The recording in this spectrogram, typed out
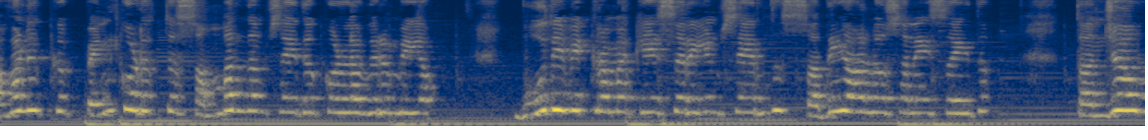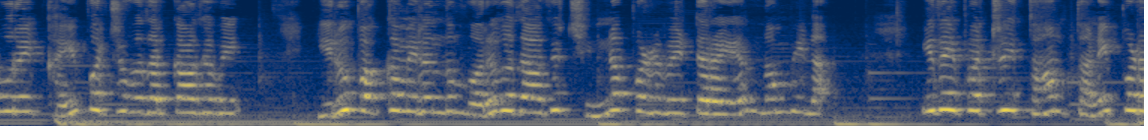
அவனுக்கு பெண் கொடுத்து சம்பந்தம் செய்து கொள்ள விரும்பிய பூதி விக்ரமகேசரியும் சேர்ந்து சதி ஆலோசனை செய்து தஞ்சாவூரை கைப்பற்றுவதற்காகவே இரு பக்கம் இருந்தும் வருவதாக சின்ன பழுவேட்டரையர் நம்பினார். இதை பற்றி தாம் தனிப்பட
